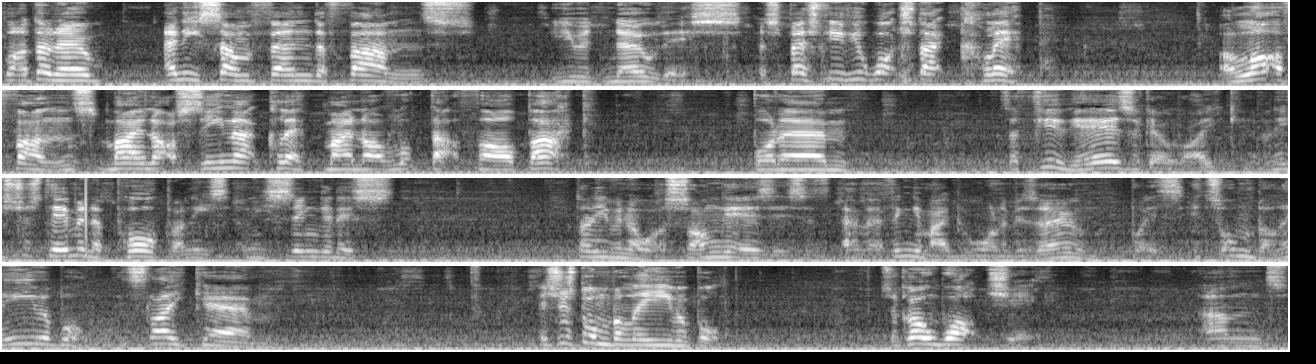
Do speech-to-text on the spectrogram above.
but I don't know, any Sam Fender fans, you would know this, especially if you watch that clip. A lot of fans might not have seen that clip, might not have looked that far back, but um, it's a few years ago, like, and it's just him in a pub and he's and he's singing this. Don't even know what song it is. It's, I think it might be one of his own, but it's it's unbelievable. It's like um, it's just unbelievable. So go and watch it, and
